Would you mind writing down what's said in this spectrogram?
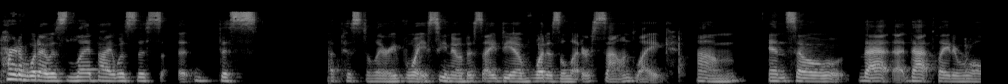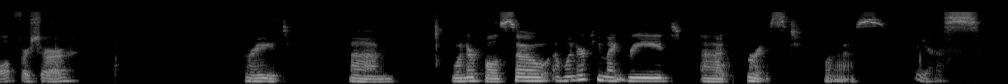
part of what I was led by was this uh, this epistolary voice. You know, this idea of what does a letter sound like, um, and so that that played a role for sure. Great. Um, Wonderful. So I wonder if you might read uh, Tourist for us. Yes.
